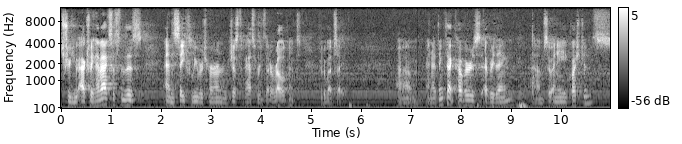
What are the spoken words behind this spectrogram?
should you actually have access to this and safely return just the passwords that are relevant for the website. Um, and I think that covers everything. Um, so any questions?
